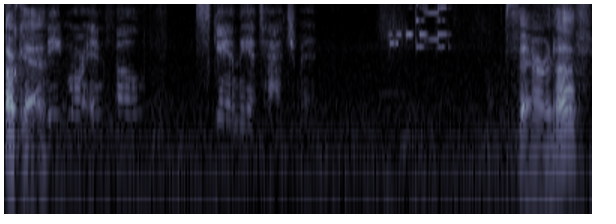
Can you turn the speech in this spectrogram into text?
Okay, Need more info? Scan the attachment. fair enough.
